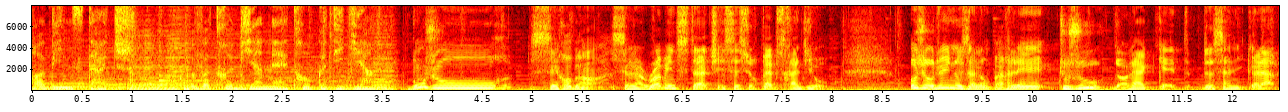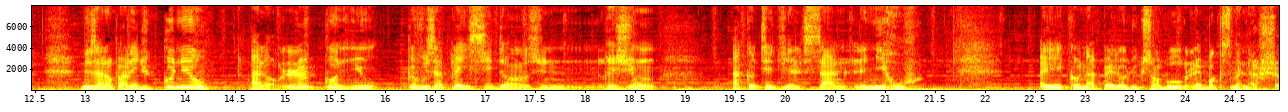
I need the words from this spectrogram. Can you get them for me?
Robin's Touch, votre bien-être au quotidien. Bonjour, c'est Robin, c'est la Robin's Touch et c'est sur Peps Radio. Aujourd'hui, nous allons parler, toujours dans la quête de Saint-Nicolas, nous allons parler du Cugnou. Alors, le Cugnou, que vous appelez ici dans une région à côté de Vielsalm les Mirous, et qu'on appelle au Luxembourg les Boxmanners.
